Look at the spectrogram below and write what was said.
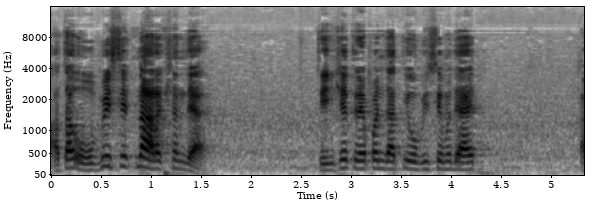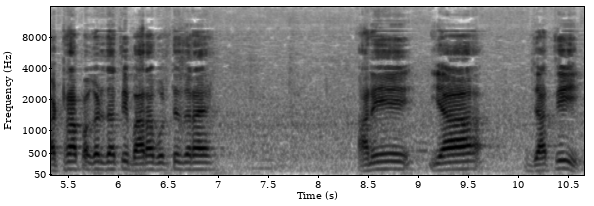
आता ओबीसीतनं आरक्षण द्या. तीनशे त्रेपन्न जाती ओबीसीमध्ये आहेत. अठरा पगड जाती बारा बोलते जर आहे. आणि या जाती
